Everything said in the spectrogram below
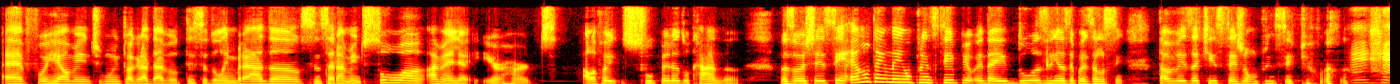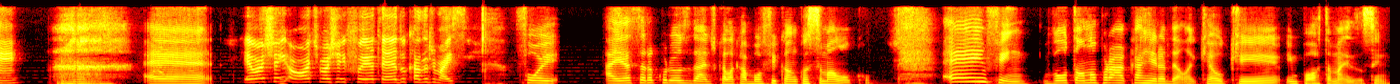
É, foi realmente muito agradável ter sido lembrada. Sinceramente sua, Amélia Earhart. Ela foi super educada. Mas eu achei assim, eu não tenho nenhum princípio, e daí duas linhas depois ela assim, talvez aqui seja um princípio. Uhum. é, eu achei ótimo, achei que foi até educada demais. Foi. Aí essa era a curiosidade, que ela acabou ficando com esse maluco. Enfim, voltando para a carreira dela, que é o que importa mais, assim.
